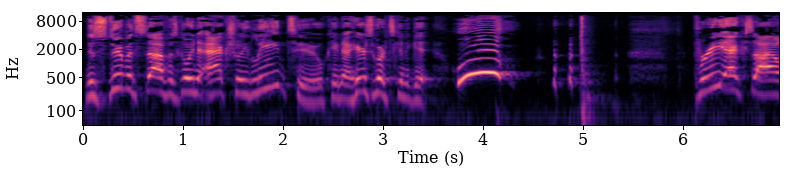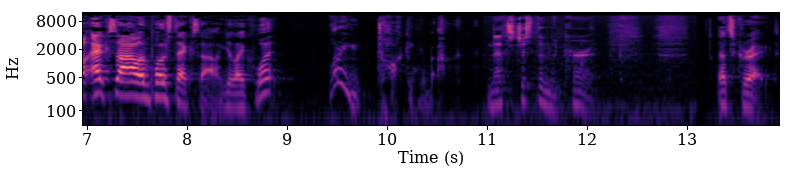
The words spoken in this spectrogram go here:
This stupid stuff is going to actually lead to, okay, now here's where it's going to get, woo! Pre-exile, exile, and post-exile. You're like, what? What are you talking about? And that's just in the current. That's correct.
